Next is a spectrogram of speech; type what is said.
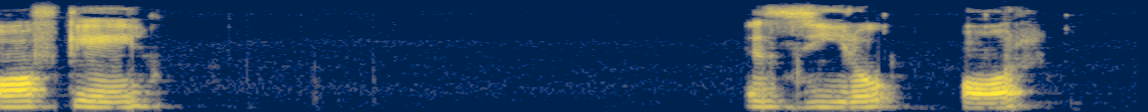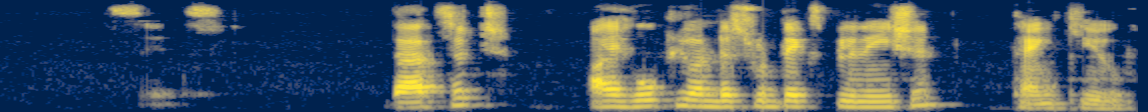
of K is 0 or 6 that's it. I hope you understood the explanation. Thank you.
